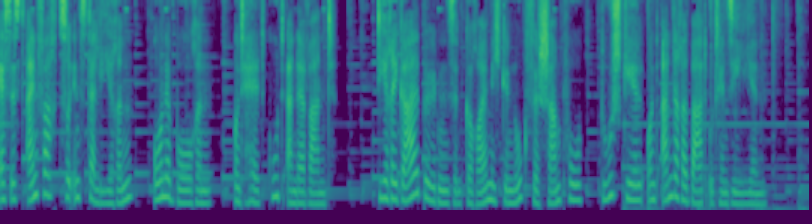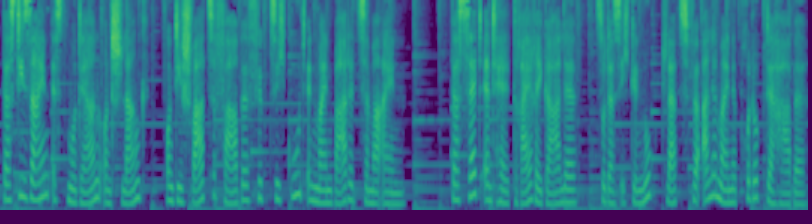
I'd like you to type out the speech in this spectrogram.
Es ist einfach zu installieren, ohne Bohren, und hält gut an der Wand. Die Regalböden sind geräumig genug für Shampoo, Duschgel und andere Badutensilien. Das Design ist modern und schlank, und die schwarze Farbe fügt sich gut in mein Badezimmer ein. Das Set enthält drei Regale, sodass ich genug Platz für alle meine Produkte habe.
